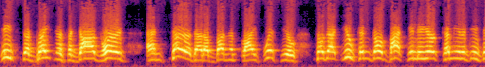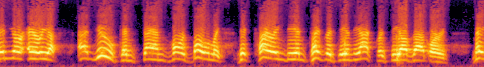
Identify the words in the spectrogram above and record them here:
teach the greatness of God's Word and share that abundant life with you so that you can go back into your communities, in your area, and you can stand forth boldly declaring the integrity and the accuracy of that Word. May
